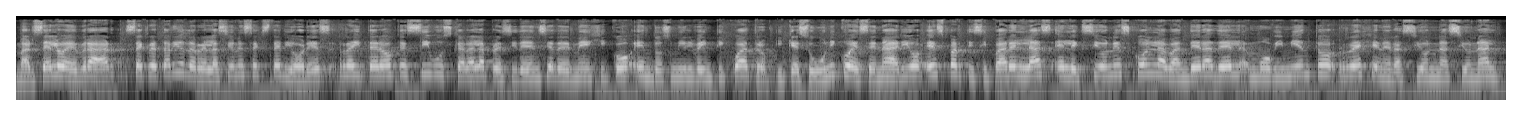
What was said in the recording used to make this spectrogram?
Marcelo Ebrard, secretario de Relaciones Exteriores, reiteró que sí buscará la presidencia de México en 2024 y que su único escenario es participar en las elecciones con la bandera del Movimiento Regeneración Nacional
